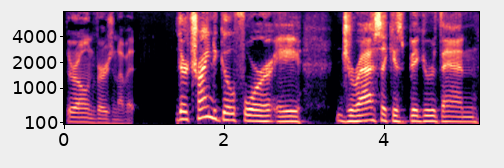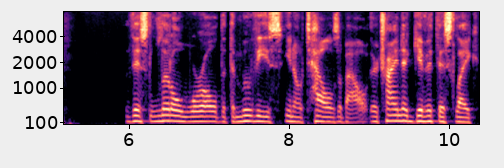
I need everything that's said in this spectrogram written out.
their own version of it. They're trying to go for a Jurassic is bigger than this little world that the movies, you know, tells about. They're trying to give it this like,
